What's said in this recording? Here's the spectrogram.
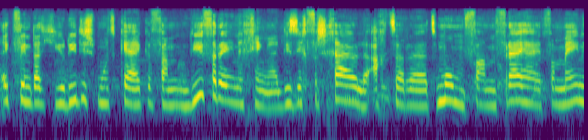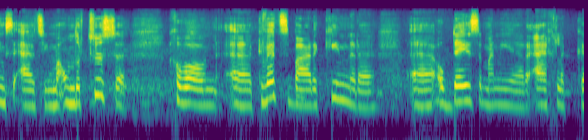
Ik vind dat je juridisch moet kijken van die verenigingen... die zich verschuilen achter het mom van vrijheid van meningsuiting... maar ondertussen gewoon kwetsbare kinderen op deze manier eigenlijk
